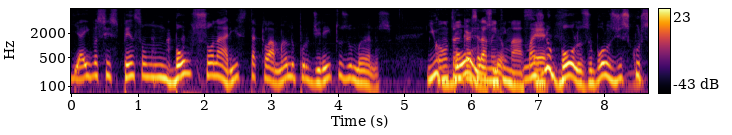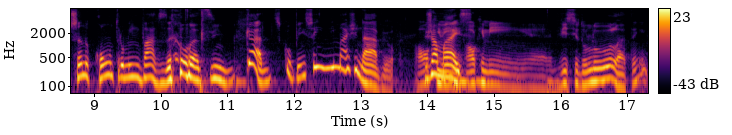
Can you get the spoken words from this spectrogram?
E aí vocês pensam num bolsonarista clamando por direitos humanos. E Contra o Boulos, encarceramento meu, em massa. Imagina É. o Boulos, o Boulos discursando contra uma invasão, assim. Cara, desculpe, isso é inimaginável. Alckmin, Jamais. Alckmin é, vice do Lula. Tem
